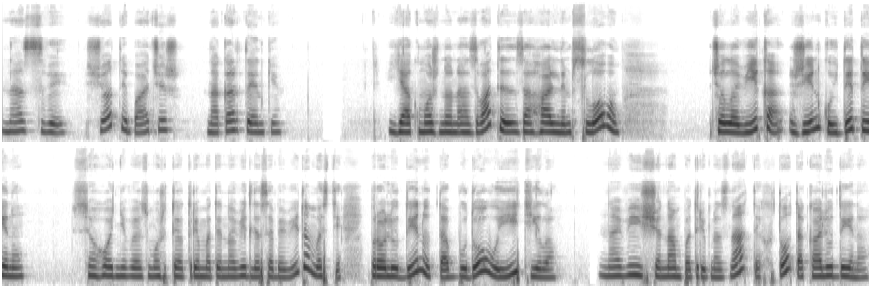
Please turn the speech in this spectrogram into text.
Назви, що ти бачиш на картинці? Як можна назвати загальним словом чоловіка, жінку й дитину? Сьогодні ви зможете отримати нові для себе відомості про людину та будову її тіла. Навіщо нам потрібно знати, хто така людина?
